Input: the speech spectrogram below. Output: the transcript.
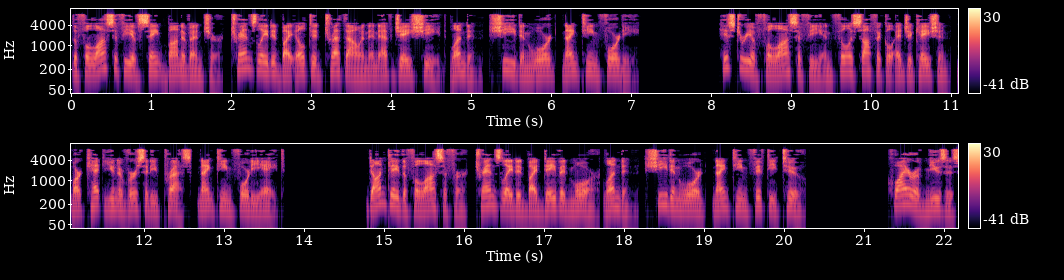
The Philosophy of Saint Bonaventure, translated by Illtyd Trethowan and F. J. Sheed London, Sheed and Ward, 1940 History of Philosophy and Philosophical Education, Marquette University Press, 1948. Dante the Philosopher, translated by David Moore London, Sheed and Ward, 1952 Choir of Muses,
